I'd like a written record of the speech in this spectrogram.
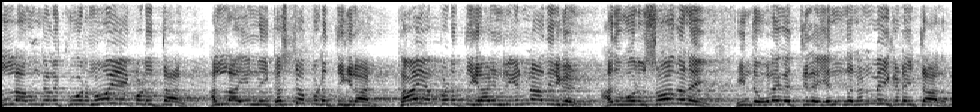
அல்லாஹ் உங்களுக்கு ஒரு நோயை கொடுத்தால் அல்லாஹ் என்னை கஷ்டப்படுத்துகிறான் காயப்படுத்துகிறான் என்று எண்ணாதீர்கள். அது ஒரு சோதனை. இந்த உலகத்திலே எந்த நன்மை கிடைத்தாலும்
